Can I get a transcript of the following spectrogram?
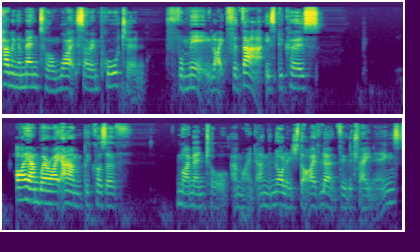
having a mentor and why it's so important for me, like for that, is because I am where I am because of my mentor and my and the knowledge that I've learned through the trainings.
